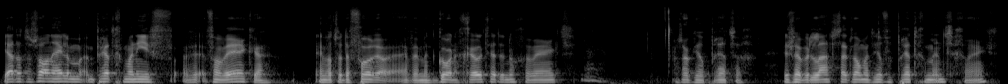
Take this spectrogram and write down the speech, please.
ja, dat was wel een hele een prettige manier van werken. En wat we daarvoor eh, hebben we met Gordon Groot hebben nog gewerkt. Nou ja. Dat is ook heel prettig. Dus we hebben de laatste tijd wel met heel veel prettige mensen gewerkt.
